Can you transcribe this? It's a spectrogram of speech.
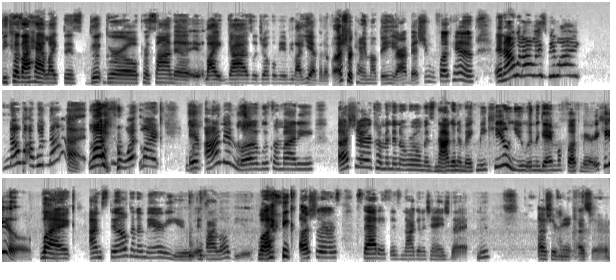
because I had like this good girl persona, it, like guys would joke with me and be like, "Yeah, but if Usher came up in here, I bet you fuck him," and I would always be like, "No, I would not." Like what? Like if I'm in love with somebody, Usher coming in the room is not gonna make me kill you in the game of fuck, Mary kill. Like I'm still gonna marry you if I love you. Like Usher's status is not gonna change that. Usher being Usher.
